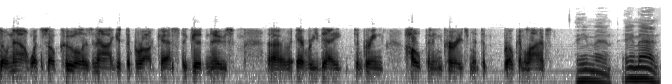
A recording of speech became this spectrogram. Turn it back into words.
so now what's so cool is now I get to broadcast the good news uh, every day to bring hope and encouragement to broken lives. Amen. Amen.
